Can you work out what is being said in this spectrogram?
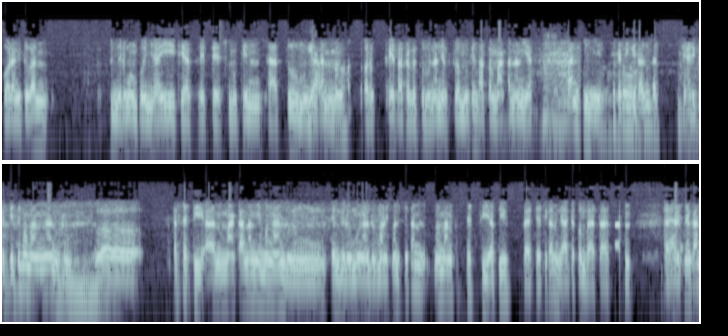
orang itu kan cenderung mempunyai diabetes. Mungkin satu mungkin ya, kan betul. memang faktor gen, faktor keturunan. Yang kedua mungkin faktor makanan ya. Hmm. Kan gini, betul. jadi kita tuh dari kecil itu memang bu, uh, tersediaan makanan yang mengandung cenderung mengandung manis-manis itu kan memang tersedia bebas. Jadi kan nggak ada pembatasan. Uh, harusnya kan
